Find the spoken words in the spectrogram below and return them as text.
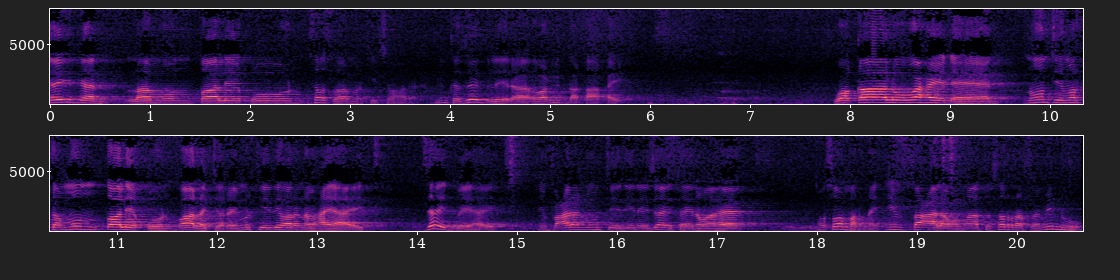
zaydan lamunaliquun saas waa markiisa hore. Ninka zayd la yidhaahdo waa mid dhaqaaqay. Wa qaaluu waxay dhaheen nuuntii marka munaliqun waa la jaray. Markeedii horena maxay ahayd? Zaa'id bay ahayd. Infacala nuunteedii inay zaa'id tahayna waa hee oo soo marnay. In facala wamaa tasarafa minhu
